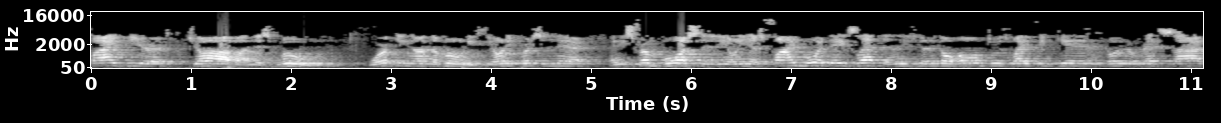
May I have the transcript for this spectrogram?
five year job on this moon, working on the moon. He's the only person there, and he's from Boston, and he only has five more days left, and he's going to go home to his wife and kids, and go to the Red Sox,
